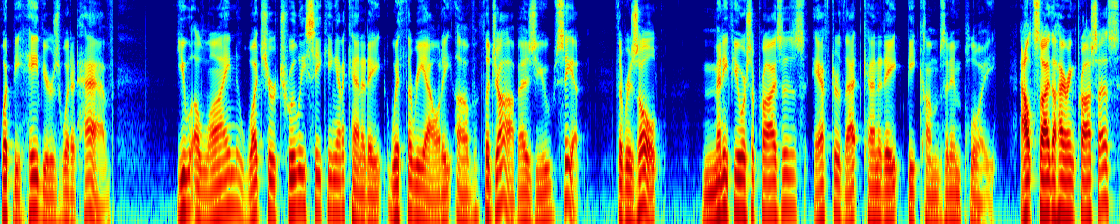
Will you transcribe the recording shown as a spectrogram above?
what behaviors would it have? You align what you're truly seeking in a candidate with the reality of the job as you see it. The result many fewer surprises after that candidate becomes an employee. Outside the hiring process,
